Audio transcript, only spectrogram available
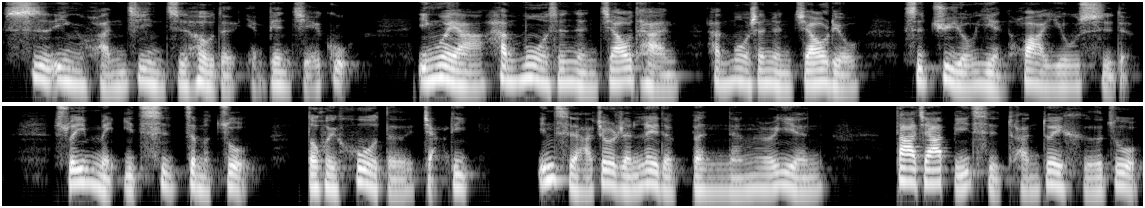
适应环境之后的演变结果。因为啊，和陌生人交谈、和陌生人交流是具有演化优势的，所以每一次这么做都会获得奖励。因此啊，就人类的本能而言，大家彼此团队合作。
